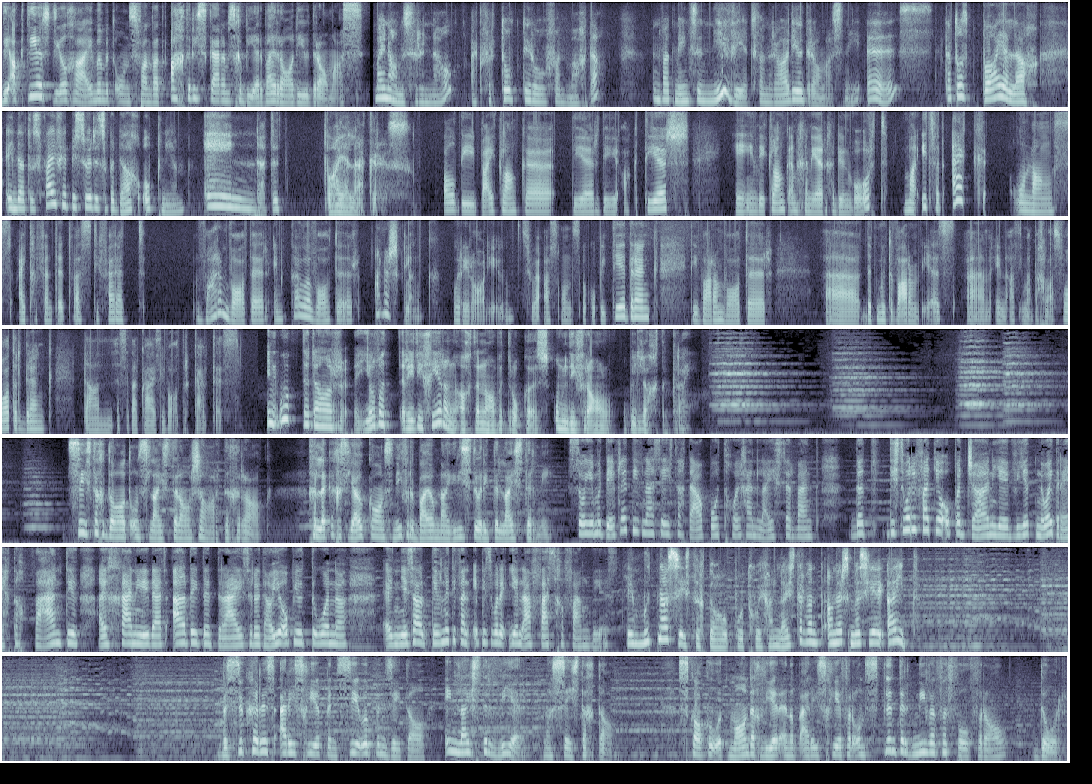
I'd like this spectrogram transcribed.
Die akteurs deel geheime met ons van wat agter die skerms gebeur by radiodramas. My naam is Renel. Ek vertolk die rol van Magda. En wat mense nie weet van radiodramas nie, is dat ons baie lag en dat ons 5 episode op 'n dag opneem en dat dit baie lekker is. Al die byklanke deur die akteurs en die klankingenieur gedoen word, maar iets wat ek onlangs uitgevind het was die feit dat warm water en koue water anders klink oor die radio. So as ons 'n koppie tee drink, die warm water uh dit moet warm wees. Um en as iemand 'n glas water drink, dan is dit okay as die water koud is. En ook dat daar heelwat redigering agterna betrokke is om die verhaal op die lug te kry. 60 dae het ons luisteraars se harte geraak. Gelukkig is jou kans nie verby om na hierdie storie te luister nie. So jy moet definitief na 60 dae pot gooi gaan luister want dit die storie vat jou op 'n journey. Jy weet nooit regtig waantoe hy gaan nie. Dit's altyd 'n draai, so dit hou jou op jou tone en jy sal definitief van episode 1 af vasgevang wees. Jy moet na 60 dae pot gooi gaan luister want anders mis jy uit. Besoek gerus rsg.co.za en luister weer na 60 dae. Skakel ook maandag weer in op RSG vir ons splinternuwe vervolgverhaal Dor.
